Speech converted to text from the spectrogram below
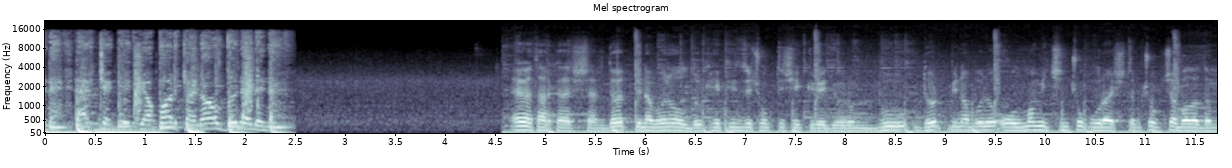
evine Erkeklik yaparken aldın eline Evet arkadaşlar 4000 abone olduk. Hepinize çok teşekkür ediyorum. Bu 4000 abone olmam için çok uğraştım, çok çabaladım.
